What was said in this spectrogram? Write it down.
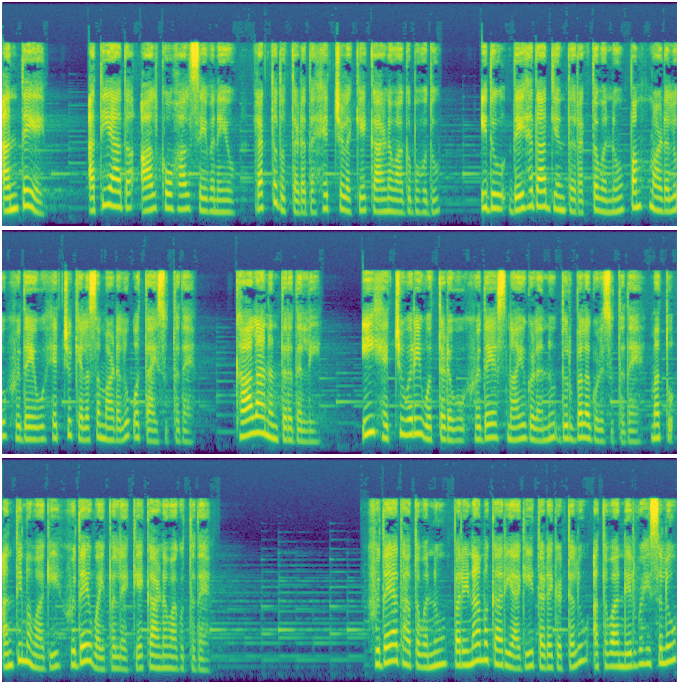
ಅಂತೆಯೇ, ಅತಿಯಾದ ಆಲ್ಕೋಹಾಲ್ ಸೇವನೆಯು ರಕ್ತದೊತ್ತಡದ ಹೆಚ್ಚಳಕ್ಕೆ ಕಾರಣವಾಗಬಹುದು. ಇದು ದೇಹದಾದ್ಯಂತ ರಕ್ತವನ್ನು ಪಂಪ್ ಮಾಡಲು ಹೃದಯವು ಹೆಚ್ಚು ಕೆಲಸ ಮಾಡಲು ಒತ್ತಾಯಿಸುತ್ತದೆ. ಕಾಲಾನಂತರದಲ್ಲಿ ಈ ಹೆಚ್ಚುವರಿ ಒತ್ತಡವು ಹೃದಯ ಸ್ನಾಯುಗಳನ್ನು ದುರ್ಬಲಗೊಳಿಸುತ್ತದೆ ಮತ್ತು ಅಂತಿಮವಾಗಿ ಹೃದಯ ವೈಫಲ್ಯಕ್ಕೆ ಕಾರಣವಾಗುತ್ತದೆ. ಹೃದಯಾಘಾತವನ್ನು ಪರಿಣಾಮಕಾರಿಯಾಗಿ ತಡೆಗಟ್ಟಲು ಅಥವಾ ನಿರ್ವಹಿಸಲು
